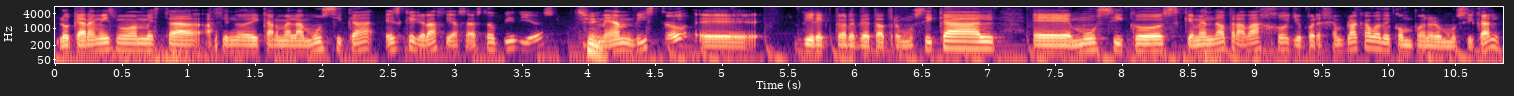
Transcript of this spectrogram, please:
lo que ahora mismo más me está haciendo dedicarme a la música es que gracias a estos vídeos Sí. me han visto eh, directores de teatro musical, eh, músicos que me han dado trabajo. Yo, por ejemplo, acabo de componer un musical,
